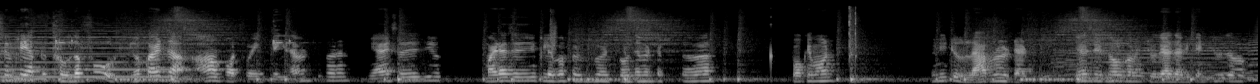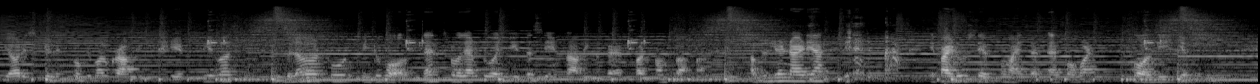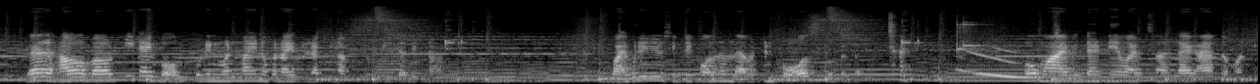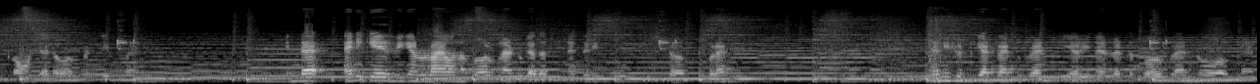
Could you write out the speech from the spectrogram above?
You simply have to throw the food. You're quite the ah, arm for throwing things, haven't you, Karan? May I suggest you? Might I suggest you clever I throw them at the uh, Pokemon? We need to elaborate that. Yes, it's all coming together. We can use our skill in Pokemon crafting to shape flavors, beloved food into balls, then throw them to achieve the same calming effect but from Papa. A brilliant idea if I do say for myself, as for what call these yummy Well, how about tea time bomb? Put in one mind of a nice relaxing afternoon does it not? Why wouldn't you simply call them Laventon balls, Professor? oh my, with that name I sound like I am the one being ground at our plan. In that any case, we can rely on the Pearl Clan to gather necessary food stuff, correct? Then you should get back to Grand Arena and let the Pearl Clan know our plan.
